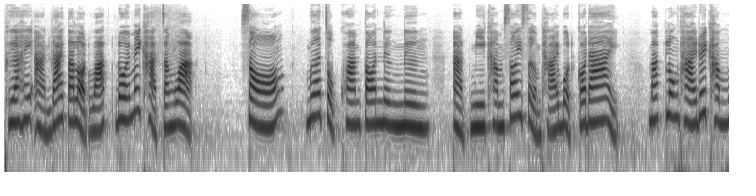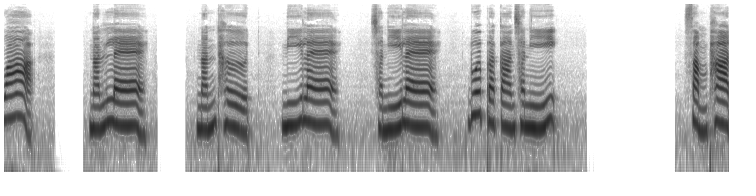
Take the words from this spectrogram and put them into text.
เพื่อให้อ่านได้ตลอดวรรคโดยไม่ขาดจังหวะ 2. เมื่อจบความตอนหนึ่งหนึ่งอาจมีคำสร้อยเสริมท้ายบทก็ได้ มักลงท้ายด้วยคำว่า นั้นแล นั้นเถิด นี้แล ชะนี้แล ด้วยประการชะนี้สัมผัส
